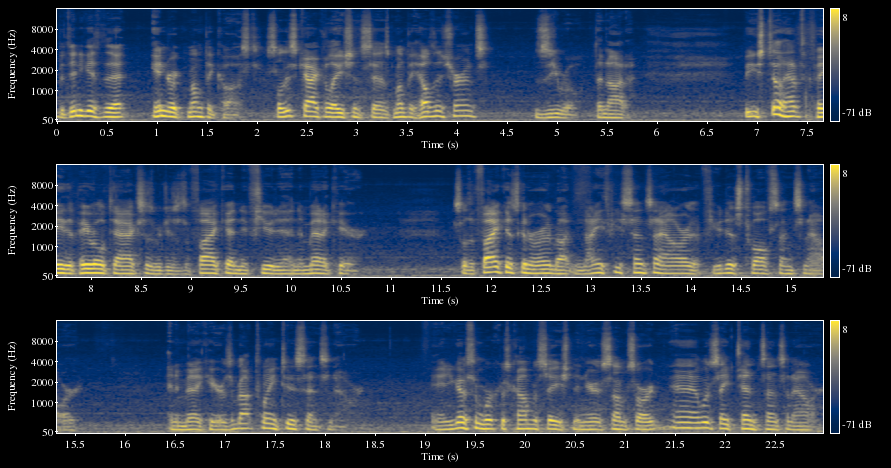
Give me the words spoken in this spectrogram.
But then you get to that indirect monthly cost. So this calculation says monthly health insurance zero, the nada. But you still have to pay the payroll taxes, which is the FICA and the FUTA and the Medicare. So the FICA is going to run about 93 cents an hour. The FUTA is 12 cents an hour and Medicare is about 22 cents an hour. And you got some workers' compensation in there of some sort, eh, I would say 10 cents an hour.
